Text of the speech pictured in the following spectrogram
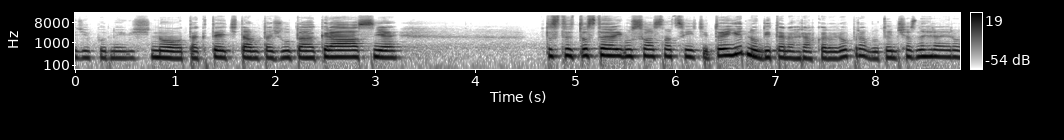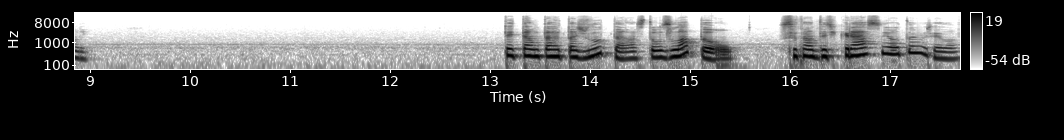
Ať je pod nejvyšší... No, tak teď tam ta žlutá krásně to jste, to jste musela snad cítit. To je jedno, kdy ta nahrávka dojde, opravdu, ten čas nehraje roli. Teď tam ta, ta žlutá s tou zlatou se tam teď krásně otevřela.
